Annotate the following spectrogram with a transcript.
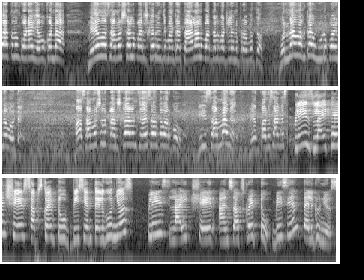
వేతనం కూడా ఇవ్వకుండా మేము సమస్యలు పరిష్కరించమంటే తాళాలు బద్దలు కొట్టలేని ప్రభుత్వం. ఉన్నా ఒకటే ఊడిపోయినా ఒకటే. మా సమస్యలు పరిష్కారం చేసేంత వరకు ఈ సమ్మెను మేము కొనసాగిస్తాం. Please like and share subscribe to BCN Telugu news please like share and subscribe to BCN Telugu news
